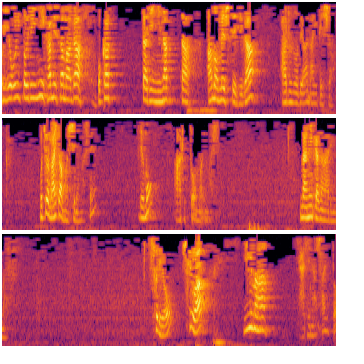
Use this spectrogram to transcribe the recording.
人お一人に神様がお語りになったあのメッセージがあるのではないでしょうか。もちろんないかもしれません。でも、あると思います。何かがあります。それを主は今やりなさいと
